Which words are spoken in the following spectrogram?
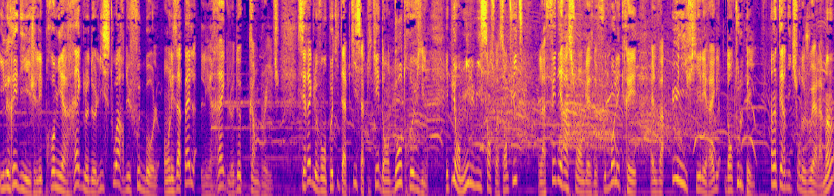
ils rédigent les premières règles de l'histoire du football. On les appelle les règles de Cambridge. Ces règles vont petit à petit s'appliquer dans d'autres villes. Et puis en 1868, la Fédération anglaise de football est créée. Elle va unifier les règles dans tout le pays. Interdiction de jouer à la main,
